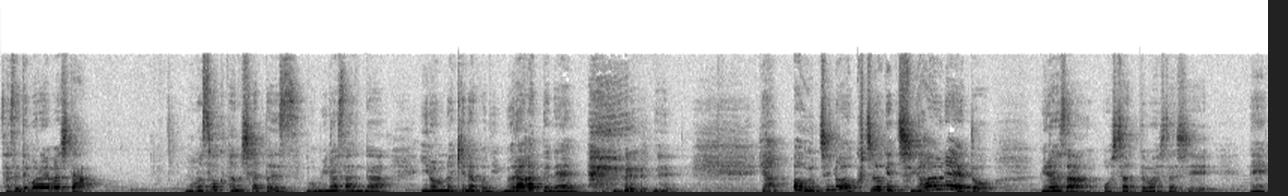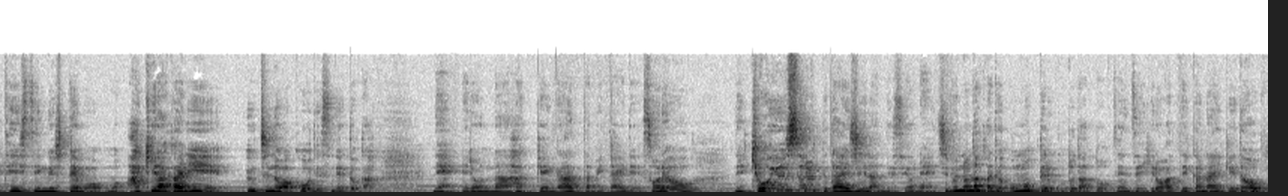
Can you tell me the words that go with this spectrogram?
させてもらいました。ものすごく楽しかったです。もう皆さんがいろんなきな粉に群がってね。やっぱうちのは口どけ違うねと。皆さんおっしゃってましたし、ね、テイスティングしてももう明らかにうちのはこうですねとかねいろんな発見があったみたいでそれをね、共有するって大事なんですよね。自分の中で思ってることだと全然広がっていかないけど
